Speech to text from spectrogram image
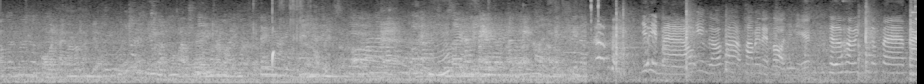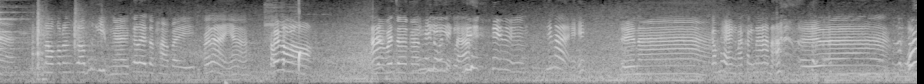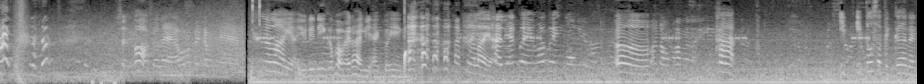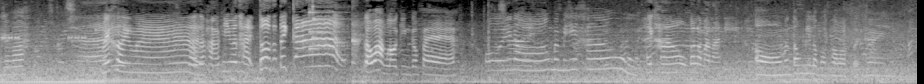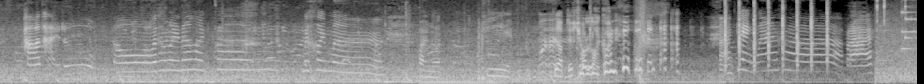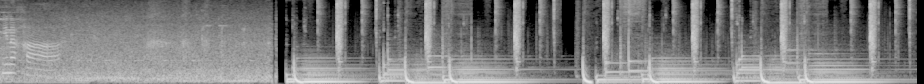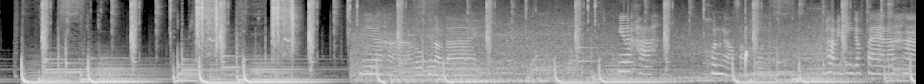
กินอิ่มแล้วอิ่มแล้วค่ะ พาไปไหนต่อทีนี้ เดี๋ยวจะพาไปกินกาแฟแต่เรากำลังเราเพิ่งอิ่มไง ก็เลยจะพาไปไปไหนอะไม่บอกอะเดี๋ยวไปเจอกันให้รู้อีกแล้วที่หนึ่งที่ไหน เออนะกำแพงนะข้างหน้านะ เออนะฉันบอกเธอแล้วว่ามันเป็นกำแพงคื ออะไรอะ อยู่ดีๆ ก็บอกให้ถ่ายรีแอคตัวเอง คืออะไรอะ ถ่ายเลี้ยงตัวเองว่าตัวเองงงอยู่เออ ว่าน้องทำอะไรถ้าอีอีตู้สติกเกอร์นั่นใช่ปะใช่ไม่เคยมา เราจะพาพี่มาถ่ายตู้สติกเกอร์ระหว่างรอกินกาแฟ โอ้ยน้องมันไม่ให้เข้า ให้เข้าก็เรามาร้านนี้ อ๋อ มันต้องมีรปภมาเปิดให้ พามาถ่ายรูป โอ้ยทำไมน่ารักจัง ไม่เคยมา ปล่อยรถพี่เกือบจะชนรถคนอื่นเก่งมากค่ะ ไป นี่นะคะนี่นะคะรูปที่เราได้ นี่นะคะ คนเหงาสองคนพาไปกินกาแฟนะคะ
